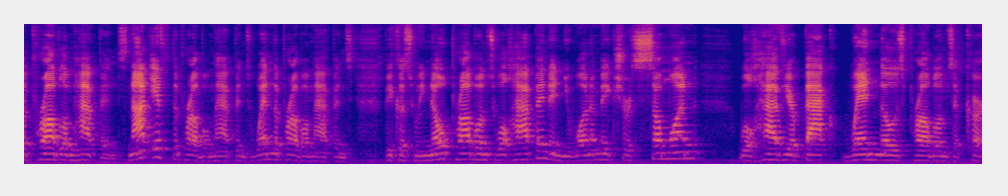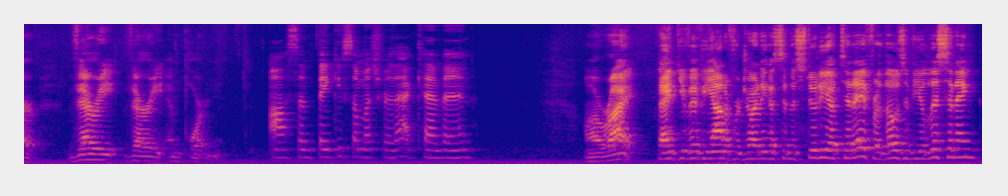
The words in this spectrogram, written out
the problem happens. Not if the problem happens, when the problem happens, because we know problems will happen and you want to make sure someone will have your back when those problems occur. Very, very important. Awesome. Thank you so much for that, Kevin. All right. Thank you, Viviana, for joining us in the studio today. For those of you listening,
